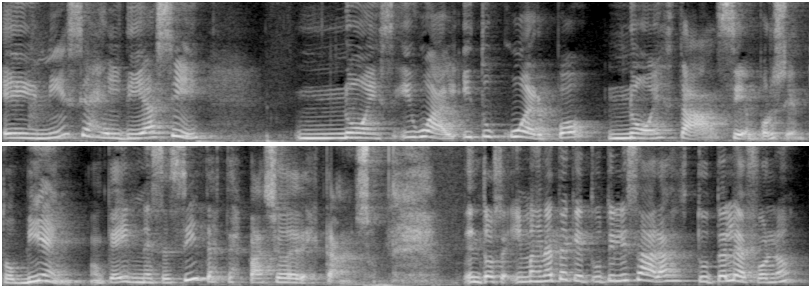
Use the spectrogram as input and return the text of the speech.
e inicias el día así, no es igual y tu cuerpo no está 100% bien, ¿ok? Necesita este espacio de descanso. Entonces, imagínate que tú utilizaras tu teléfono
